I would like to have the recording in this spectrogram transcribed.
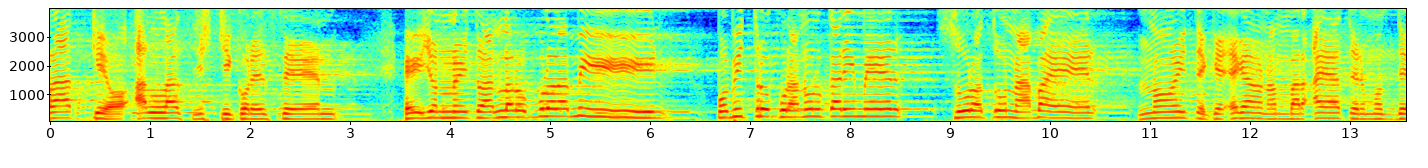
রাতকেও আল্লাহ সৃষ্টি করেছেন। এই জন্যই তো আল্লাহ রব্বুল আলমিন পবিত্র কুরআনুল কারিমের সুরত নাবায়ের নয় থেকে এগারো নম্বর আয়াতের মধ্যে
